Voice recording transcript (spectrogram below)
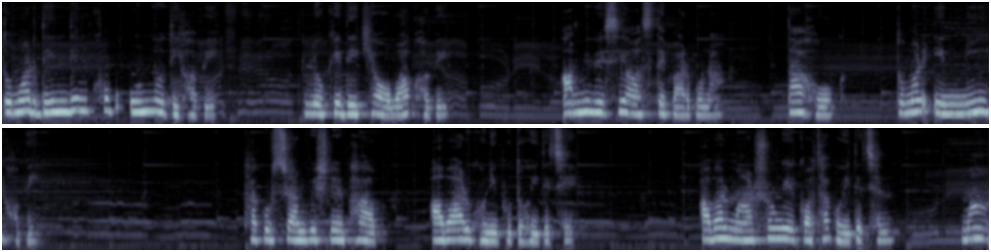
তোমার দিন দিন খুব উন্নতি হবে। লোকে দেখে অবাক হবে। আমি বেশি আসতে পারব না। হোক, তোমার এমনিই হবে। ঠাকুর শ্রীরামকৃষ্ণের ভাব আবার ঘনীভূত হইতেছে। আবার মার সঙ্গে কথা কহিতেছেন, মা,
